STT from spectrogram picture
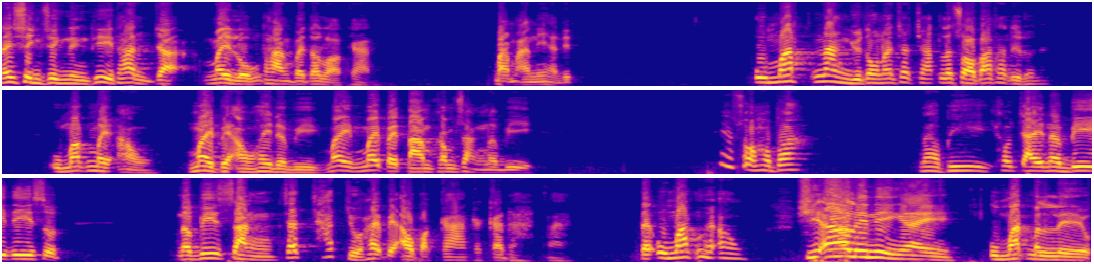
ในสิ่งสิ่งหนึ่งที่ท่านจะไม่หลงทางไปตลอดกาลประมาณนี้ฮะดิษอุมัตนั่งอยู่ตรงนั้นชัดๆแล้วซอบะท่านอื่นด้วยนะอุมัตไม่เอา ไม่ไปเอาให้นบี ไม่ไม่ไปตามคำสั่งนบีนี่ซอฮาบะนบีเข้าใจนบีดีสุด นบีสั่งชัดๆอยู่ให้ไปเอาปากกากับกระดาษมา แต่อุมัตไม่เอา ชีอาเลยนี่ไง อุมัตมันเลว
